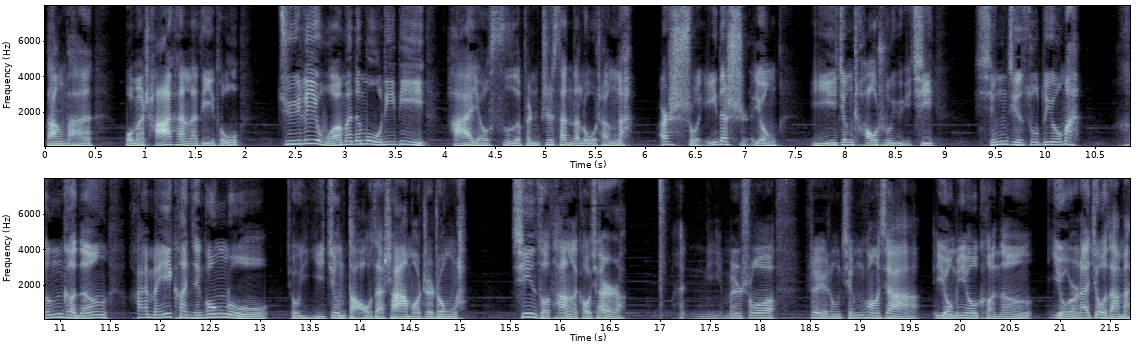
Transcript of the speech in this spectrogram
当晚，我们查看了地图，距离我们的目的地还有四分之三的路程啊！而水的使用已经超出预期，行进速度又慢，很可能还没看见公路，就已经倒在沙漠之中了。金锁叹了口气儿啊，你们说这种情况下有没有可能有人来救咱们？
